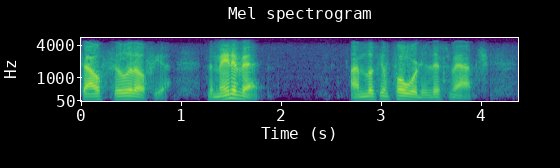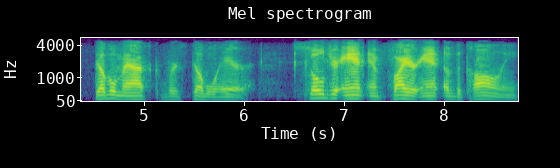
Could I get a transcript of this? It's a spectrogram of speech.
South Philadelphia. The main event. I'm looking forward to this match. Double Mask versus Double Hair. Soldier Ant and Fire Ant of the Colony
